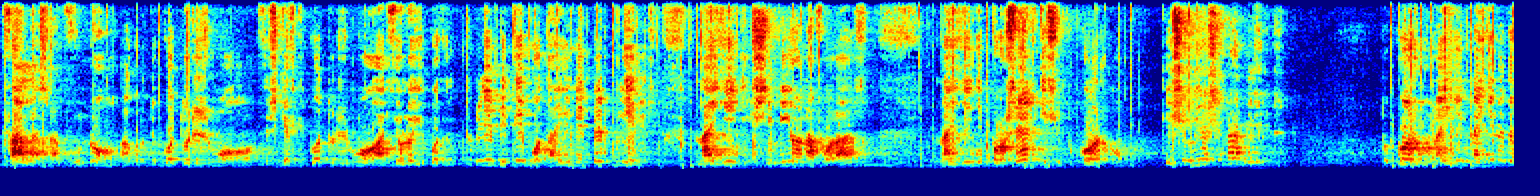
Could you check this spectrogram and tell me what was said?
θάλασσα, βουνό, αγροτικό τουρισμό, θρησκευτικό τουρισμό, αρχαιολογικό, δεν του λείπει τίποτα, είναι υπερπλήρης. Να γίνει σημείο αναφοράς, να γίνει προσέλκυση του κόσμου και σημείο συνάντησης του κόσμου. Να, γίνει, να γίνεται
